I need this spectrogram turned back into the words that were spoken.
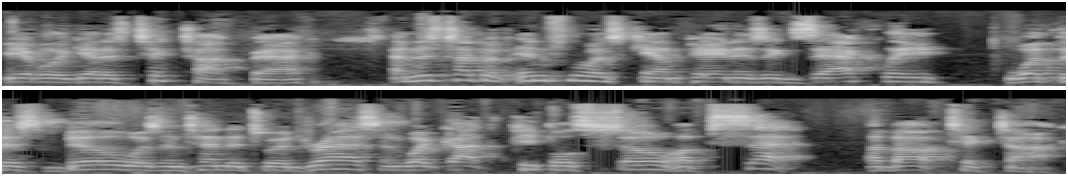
be able to get his TikTok back. And this type of influence campaign is exactly what this bill was intended to address and what got people so upset about TikTok.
